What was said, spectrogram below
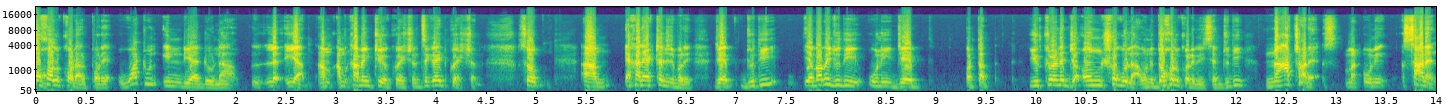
দখল করার পরে what will India do now yeah coming to your question great question so এখানে একটা জিনিস বলি, যে যদি, এভাবে যদি উনি যে, অর্থাৎ ইউক্রেনের যে অংশগুলা উনি দখল করে নিয়েছেন, যদি না ছাড়ে মানে উনি ছাড়েন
